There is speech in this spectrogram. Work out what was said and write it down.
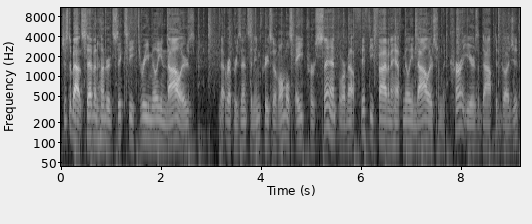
just about $763 million. That represents an increase of almost 8% or about $55.5 million from the current year's adopted budget.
